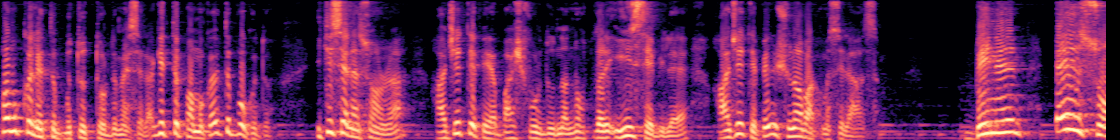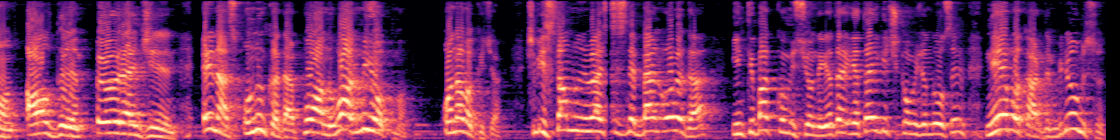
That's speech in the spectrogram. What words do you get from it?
Pamukkale tıbbı tutturdu mesela. Gitti Pamukkale tıp okudu. İki sene sonra Hacettepe'ye başvurduğunda notları iyiyse bile Hacettepe'nin şuna bakması lazım. Benim en son aldığım öğrencinin en az onun kadar puanı var mı yok mu? Ona bakacak. Şimdi İstanbul Üniversitesi'nde ben orada intibak komisyonunda ya da yatay geçiş komisyonunda olsaydım neye bakardım biliyor musun?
